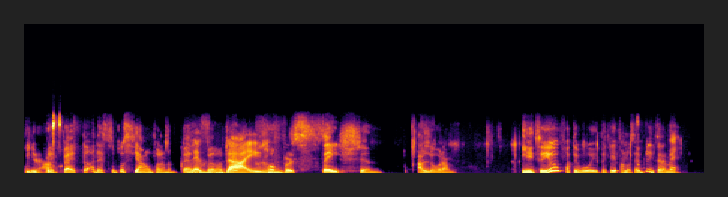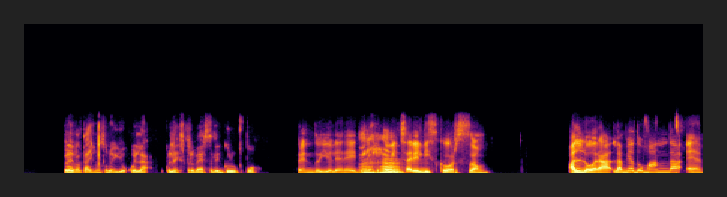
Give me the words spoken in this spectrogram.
quindi Yeah. perfetto. Adesso possiamo fare una bella, Let's bella, bella dive. conversation. Allora, inizio io o fate voi? Perché fanno sempre iniziare a me. Però in realtà io non sono io quella quella estroversa del gruppo. Prendo io le redini per Ah-ah. cominciare il discorso. Allora, la mia domanda è:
